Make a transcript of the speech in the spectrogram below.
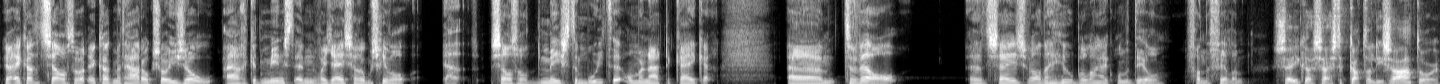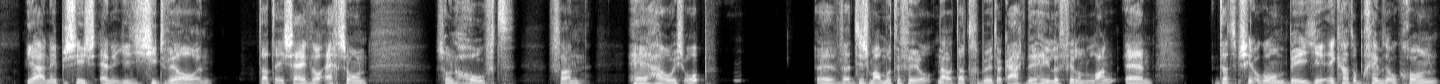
Ja, ik had hetzelfde hoor. Ik had met haar ook sowieso eigenlijk het minst en wat jij zegt ook misschien wel ja, zelfs wel de meeste moeite om er naar te kijken. Ehm, terwijl eh, zij is wel een heel belangrijk onderdeel van de film. Zeker, zij is de katalysator. Ja, nee, precies. En je ziet wel, en dat is, zij heeft wel echt zo'n zo'n hoofd van, hé, hou eens op. Eh, het is me allemaal te veel. Nou, dat gebeurt ook eigenlijk de hele film lang. En dat is misschien ook wel een beetje, ik had op een gegeven moment ook gewoon,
